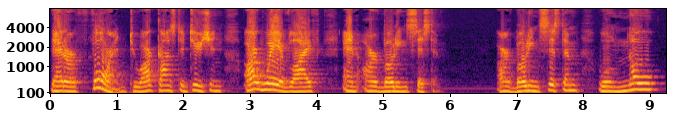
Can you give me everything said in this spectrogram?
that are foreign to our Constitution, our way of life, and our voting system. Our voting system will no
